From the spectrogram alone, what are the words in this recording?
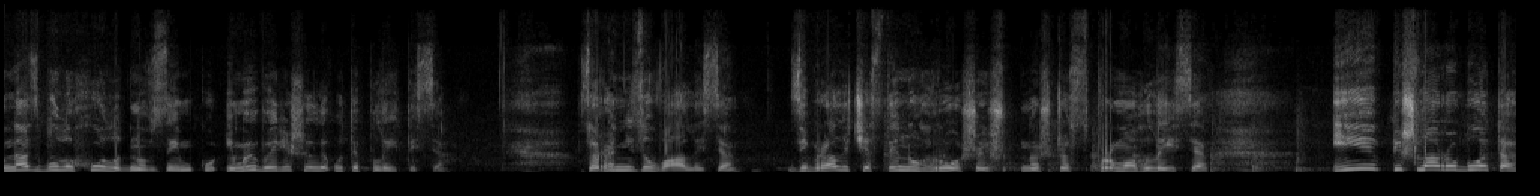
У нас було холодно взимку, і ми вирішили утеплитися. Зорганізувалися, зібрали частину грошей, на що спромоглися. І пішла робота.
